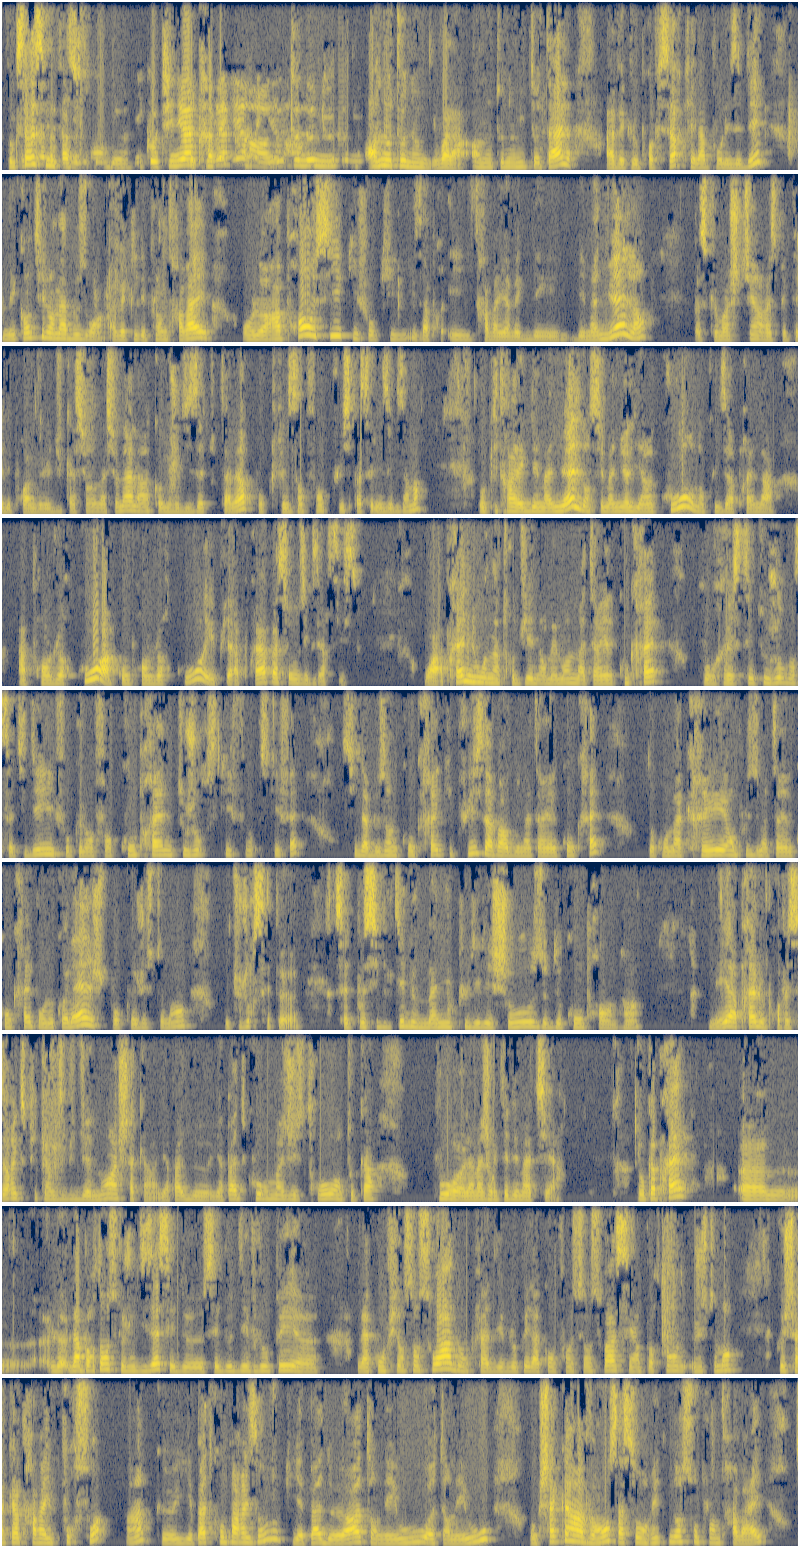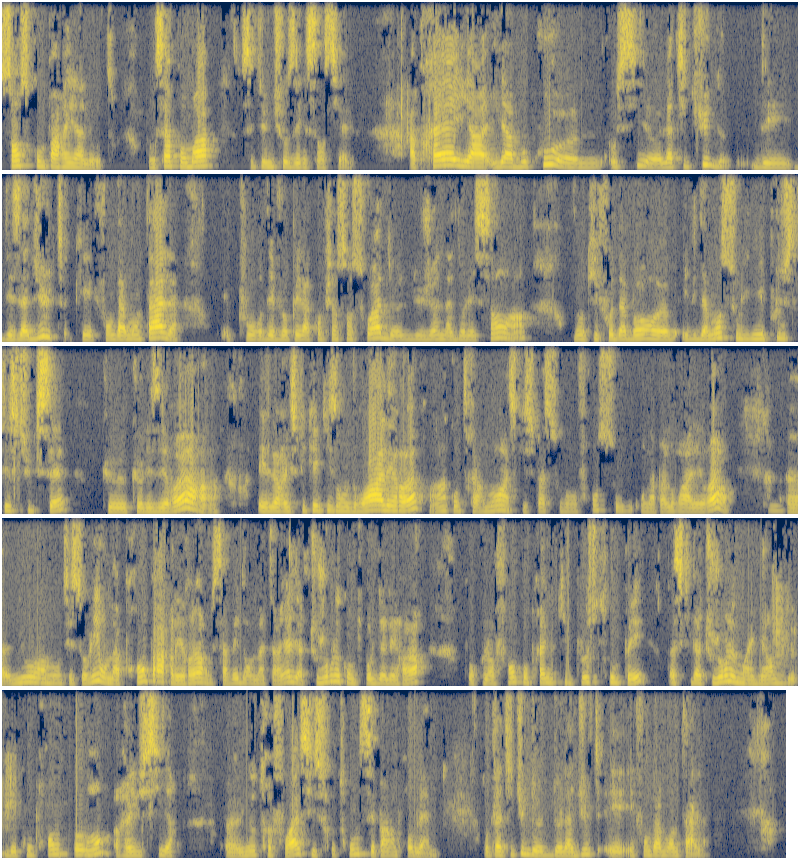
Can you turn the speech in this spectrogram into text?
Donc ça, c'est une façon de... Il continue à travailler en autonomie. En autonomie, voilà, en autonomie totale, avec le professeur qui est là pour les aider, mais quand il en a besoin. Avec les plans de travail, on leur apprend aussi qu'il faut qu'ils ils travaillent avec des, des manuels, hein, parce que moi, je tiens à respecter les programmes de l'éducation nationale, hein, comme je disais tout à l'heure, pour que les enfants puissent passer les examens. Donc, ils travaillent avec des manuels. Dans ces manuels, il y a un cours, donc ils apprennent à apprendre leur cours, à comprendre leur cours, et puis après à passer aux exercices. Bon, après, nous, on introduit énormément de matériel concret pour rester toujours dans cette idée. Il faut que l'enfant comprenne toujours ce qu'il fait. S'il a besoin de concret, qu'il puisse avoir du matériel concret. Donc, on a créé en plus du matériel concret pour le collège, pour que justement, il y ait toujours cette, cette possibilité de manipuler les choses, de comprendre. Hein. Mais après, le professeur explique individuellement à chacun. Il n'y a il n'y a pas de cours magistraux, en tout cas pour la majorité des matières. Donc après, euh, L'important, ce que je vous disais, c'est de, de développer euh, la confiance en soi. Donc, là, développer la confiance en soi, c'est important justement que chacun travaille pour soi, hein, qu'il n'y ait pas de comparaison, qu'il n'y ait pas de ah t'en es où, ah, t'en es où? Donc chacun avance à son rythme dans son plan de travail, sans se comparer à l'autre. Donc ça, pour moi, c'est une chose essentielle. Après, il y a, il y a beaucoup euh, aussi euh, l'attitude des, des, adultes qui est fondamentale pour développer la confiance en soi du jeune adolescent. Hein. Donc il faut d'abord euh, évidemment souligner plus les succès que, que les erreurs et leur expliquer qu'ils ont le droit à l'erreur, hein, contrairement à ce qui se passe souvent en France où on n'a pas le droit à l'erreur. Mm. Euh, nous, en Montessori, on apprend par l'erreur. Vous savez, dans le matériel, il y a toujours le contrôle de l'erreur pour que l'enfant comprenne qu'il peut se tromper, parce qu'il a toujours le moyen de, de comprendre comment réussir une autre fois. S'il se retrompe, c'est pas un problème. Donc l'attitude de, l'adulte est, est, fondamentale.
